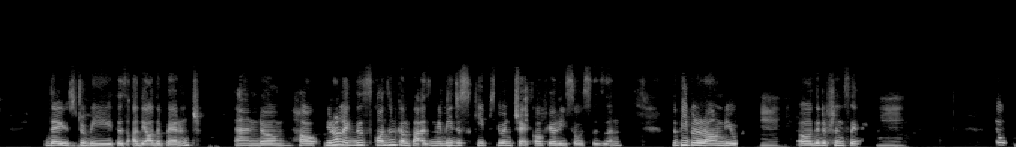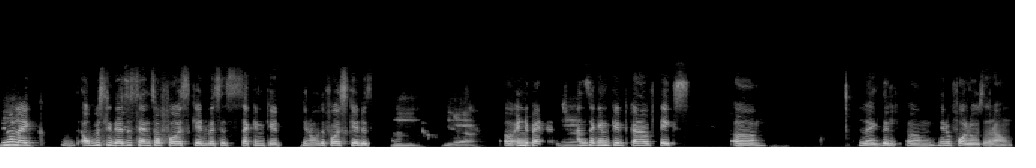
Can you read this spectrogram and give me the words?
there used to be this uh, the other parent, and um, how you know like this constant comparison maybe just keeps you in check of your resources and the people around you, Mm, uh, the difference they make. mm, So you know mm, like obviously there's a sense of first kid versus second kid. You know the first kid is mm. Yeah, uh, independent, yeah, and the second kid kind of takes um, like the um, you know follows around.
